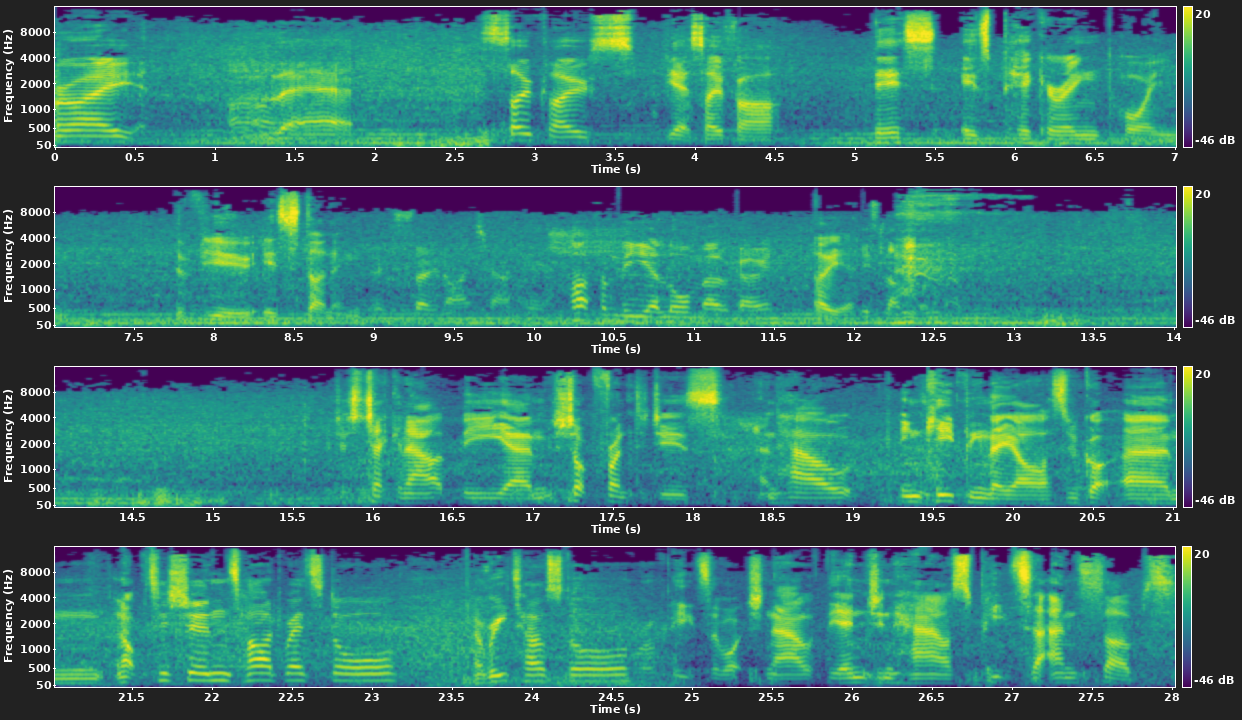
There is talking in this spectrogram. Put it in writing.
Right there. So close, yet so far. This is Pickering Point. The view is stunning. It's so nice around here. Apart from the uh, lawnmower going, Oh yeah. it's lovely. Just checking out the um, shop frontages and how in keeping they are. So we've got um, an optician's hardware store, a retail store. We're on Pizza Watch now, the Engine House, pizza and subs.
